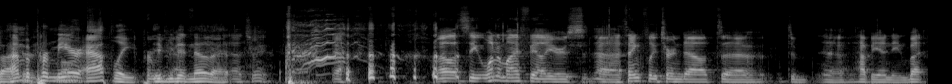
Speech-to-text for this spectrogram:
I'm a premier athlete. Premier if you didn't know athlete. that. Yeah, that's right. Yeah. well, let's see. One of my failures, uh, thankfully, turned out uh, to uh, happy ending. But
